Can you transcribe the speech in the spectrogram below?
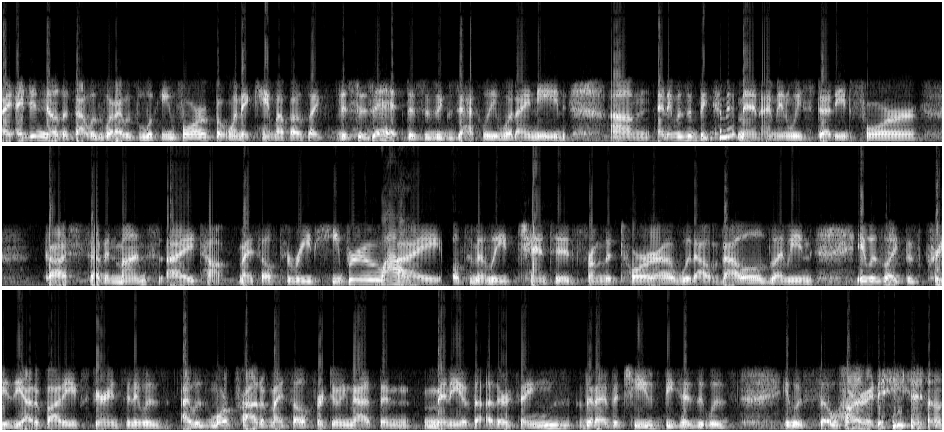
I, I didn't know that that was what I was looking for, but when it came up, I was like, this is it. This is exactly what I need. Um, and it was a big commitment. I mean, we studied for gosh, seven months. I taught myself to read Hebrew. Wow. I ultimately chanted from the Torah without vowels. I mean, it was like this crazy out of body experience, and it was. I was more proud of myself for doing that than many of the other things that I've achieved because it was, it was so hard, you know,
